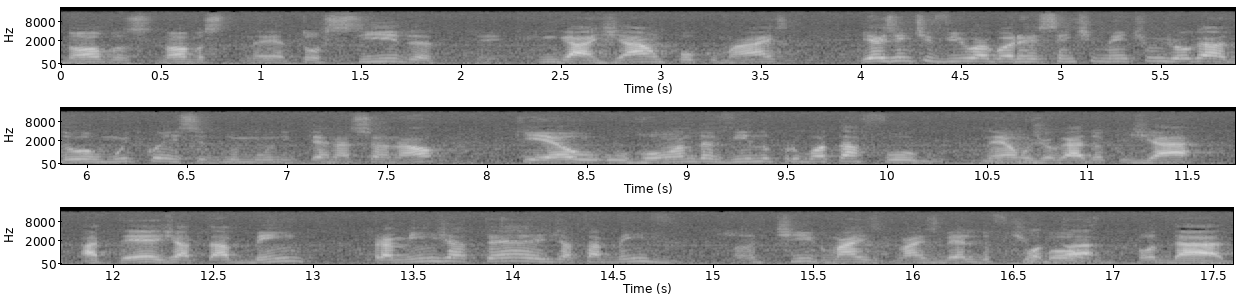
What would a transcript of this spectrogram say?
novos, novas né, torcidas, engajar um pouco mais. E a gente viu agora recentemente um jogador muito conhecido no mundo internacional, que é o, o Honda, vindo para o Botafogo. Né? Um jogador que já até já está bem, para mim já até já tá bem antigo, mais, mais velho do futebol, rodado. rodado.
